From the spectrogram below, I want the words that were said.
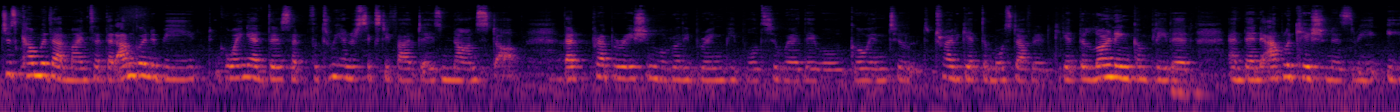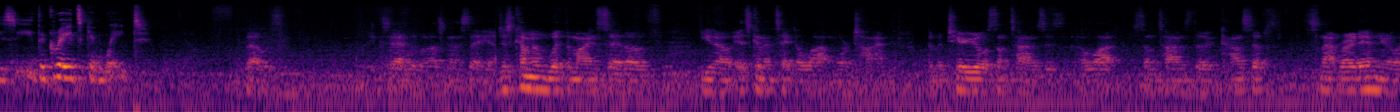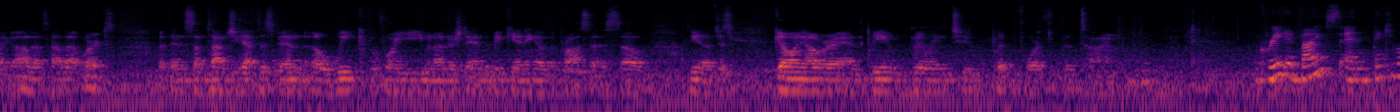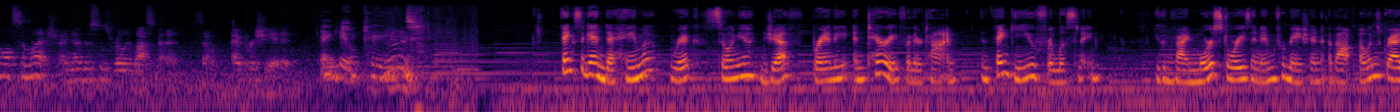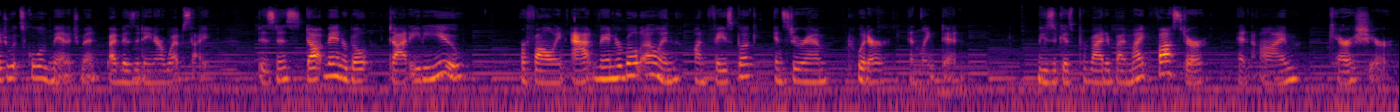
just come with that mindset that I'm going to be going at this at, for 365 days nonstop. That preparation will really bring people to where they will go into to try to get the most out of it, get the learning completed, and then application is really easy. The grades can wait. That was exactly what I was going to say. Just coming with the mindset of, you know, it's going to take a lot more time. The material sometimes is a lot. Sometimes the concepts snap right in. You're like, oh, that's how that works but then sometimes you have to spend a week before you even understand the beginning of the process. So, you know, just going over and being willing to put forth the time. Mm-hmm. Great advice, and thank you all so much. I know this was really last minute, so I appreciate it. Thank, thank you, Kate. Thanks again to Hema, Rick, Sonia, Jeff, Brandy, and Terry for their time, and thank you for listening. You can find more stories and information about Owens Graduate School of Management by visiting our website business.vanderbilt.edu or following at Vanderbilt Owen on Facebook, Instagram, Twitter, and LinkedIn. Music is provided by Mike Foster, and I'm Kara Shear.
